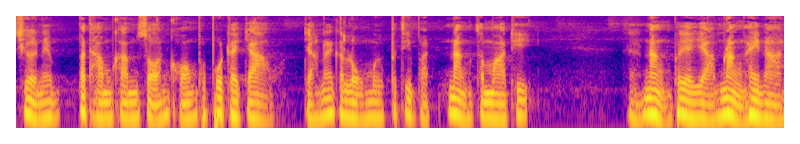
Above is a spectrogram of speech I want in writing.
เชื่อในพระธรรมคำสอนของพระพุทธเจ้า จากนั้นก็ลงมือปฏิบัตินั่งสมาธิ นั่งพยายามนั่งให้นาน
